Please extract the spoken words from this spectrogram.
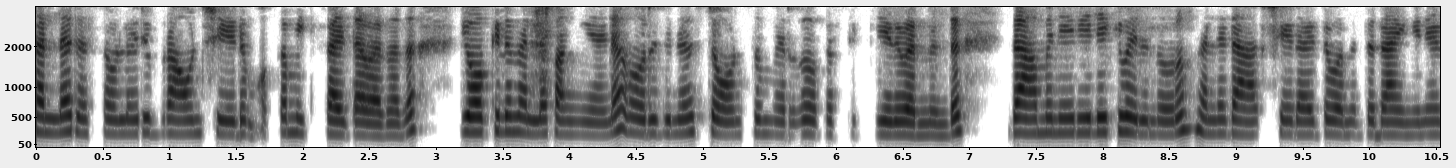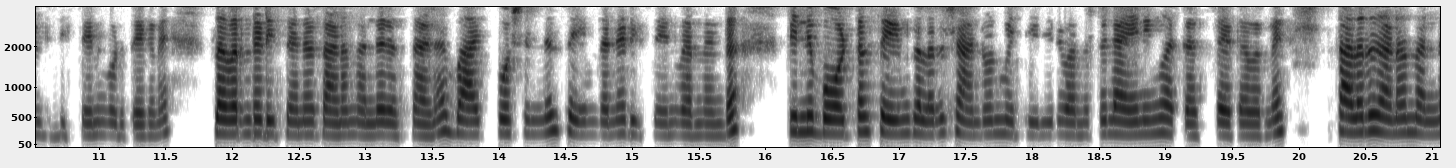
നല്ല രസമുള്ള ഒരു ബ്രൗൺ ഷെയ്ഡും ഒക്കെ മിക്സ് ആയിട്ടാണ് വരുന്നത്. യോക്കിന് നല്ല ഭംഗിയാണ്. ഒറിജിനൽ സ്റ്റോൺസും മിററും ഒക്കെ സ്റ്റിക്ക് ചെയ്ത് വരുന്നുണ്ട്. ദാമനേരിയിലേക്ക് വരുന്നോറും നല്ല ഡാർക്ക് ഷെയ്ഡ് ആയിട്ട് വന്നിട്ട് ഇതാ ഇങ്ങനെയാണ് ഡിസൈൻ കൊടുത്തേക്കണേ. ഫ്ലവറിന്റെ ഡിസൈൻ ഒക്കെ കാണാൻ നല്ല രസമാണ് ബാക്ക് പോർഷനിലും സെയിം തന്നെ ഡിസൈൻ വരുന്നുണ്ട്. പിന്നെ ബോട്ടം സെയിം കളർ ഷാൻഡോൺ മെറ്റീരിയൽ വന്നിട്ട് ലൈനിങ്ങും അറ്റാച്ച്ഡ് ആയിട്ടാണ് വരുന്നത് കളർ കാണാൻ നല്ല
